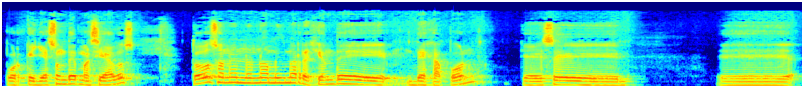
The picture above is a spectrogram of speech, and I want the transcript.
porque ya son demasiados. Todos son en una misma región de, de Japón, que es el, eh,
